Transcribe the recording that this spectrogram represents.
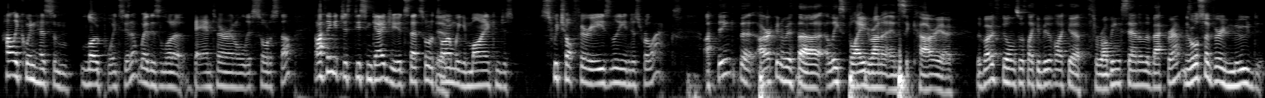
Harley Quinn has some low points in it where there's a lot of banter and all this sort of stuff. And I think it just disengages you. It's that sort of Yeah. time where your mind can just switch off very easily and just relax. I think that I reckon with uh, at least Blade Runner and Sicario, they're both films with like a bit of like a throbbing sound in the background. They're also very mood.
